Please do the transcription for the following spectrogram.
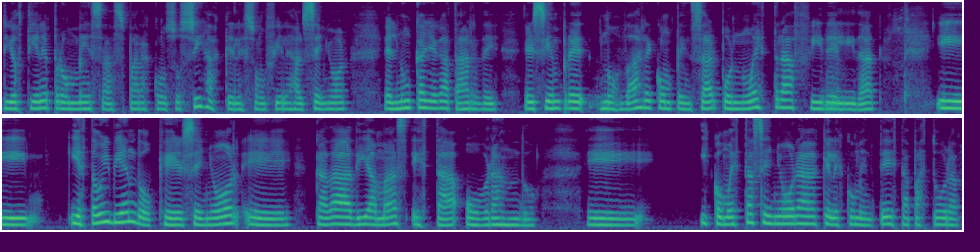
Dios tiene promesas para con sus hijas que les son fieles al Señor. Él nunca llega tarde, Él siempre nos va a recompensar por nuestra fidelidad. Y, y estoy viendo que el Señor eh, cada día más está obrando. Eh, y como esta señora que les comenté, esta pastora,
